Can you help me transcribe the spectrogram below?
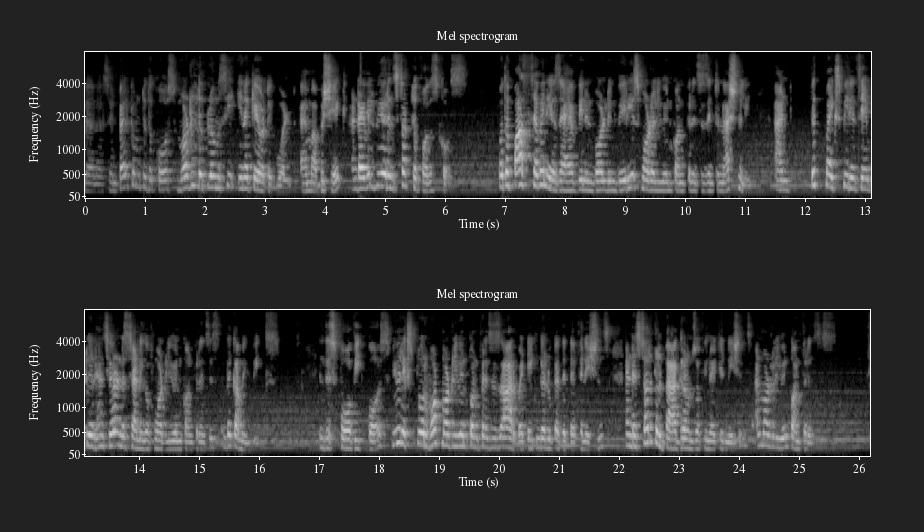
learners and welcome to the course Model Diplomacy in a Chaotic World. I am Abhishek and I will be your instructor for this course. For the past seven years, I have been involved in various Model UN conferences internationally and with my experience I aim to enhance your understanding of Model UN conferences in the coming weeks. In this four week course, we will explore what Model UN conferences are by taking a look at the definitions and historical backgrounds of United Nations and Model UN conferences.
